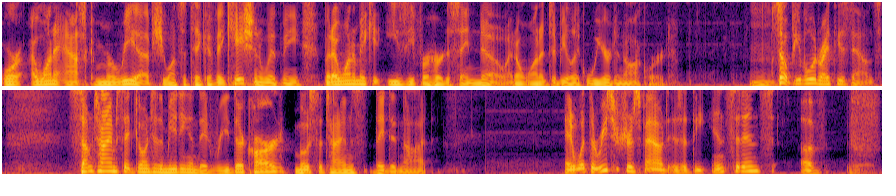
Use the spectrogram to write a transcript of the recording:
or I want to ask Maria if she wants to take a vacation with me, but I want to make it easy for her to say no. I don't want it to be like weird and awkward. Mm. So people would write these downs. Sometimes they'd go into the meeting and they'd read their card. Most of the times they did not. And what the researchers found is that the incidence of f-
